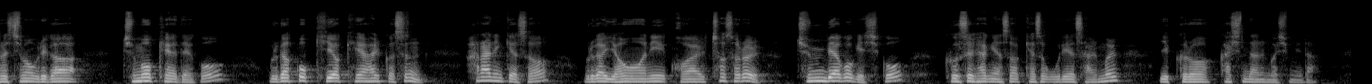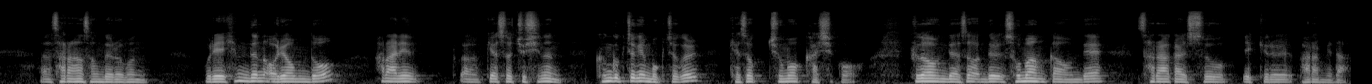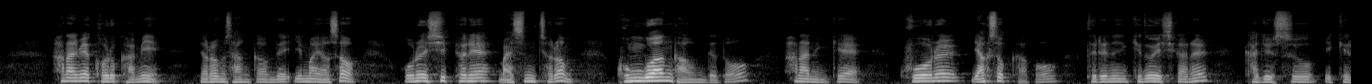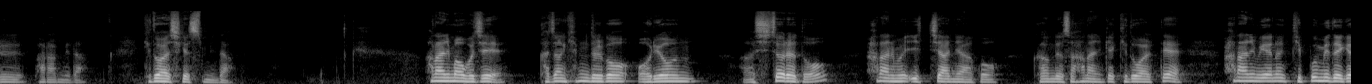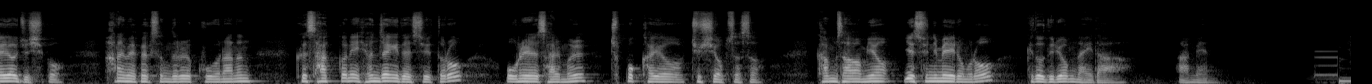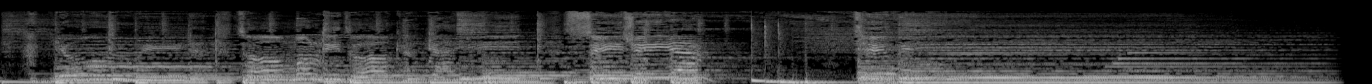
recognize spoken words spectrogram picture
그렇지만 우리가 주목해야 되고 우리가 꼭 기억해야 할 것은 하나님께서 우리가 영원히 거할 처소를 준비하고 계시고 그것을 향해서 계속 우리의 삶을 이끌어 가신다는 것입니다. 아, 사랑하는 성도 여러분, 우리의 힘든 어려움도 하나님께서 주시는 긍극적인 목적을 계속 주목하시고 그 가운데서 늘 소망 가운데 살아갈 수 있기를 바랍니다. 하나님의 거룩함이 여러분 삶 가운데 임하여서 오늘 시편의 말씀처럼 공고한 가운데도 하나님께 구원을 약속하고 드리는 기도의 시간을 가질 수 있기를 바랍니다. 기도하시겠습니다. 하나님 아버지 가장 힘들고 어려운 시절에도 하나님을 잊지 아니하고 그 가운데서 하나님께 기도할 때 하나님에게는 기쁨이 되게 하여 주시고 하나님의 백성들을 구원하는 그 사건의 현장이 될 수 있도록 오늘의 삶을 축복하여 주시옵소서. 감사하며 예수님의 이름으로 기도드리옵나이다. 아멘. 더 멀리 더 가까이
